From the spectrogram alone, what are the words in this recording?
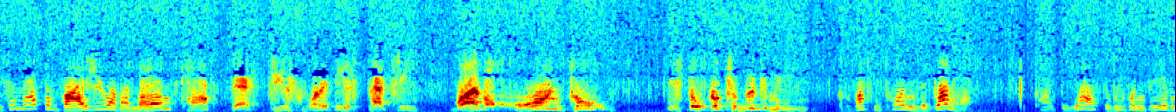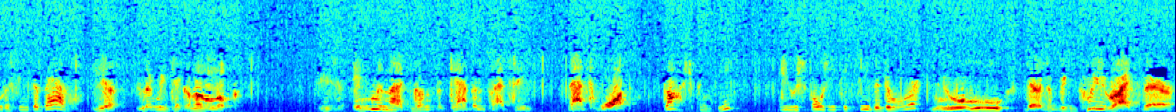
isn't that the visor of a man's cap? That's just what it is, Patsy. By the horn toe. This don't look so good to me. What's he pointing the gun at? It can't be us, or we wouldn't be able to see the barrel. Here, let me take another look. He's aiming that gun at the cabin, Patsy. That's what. Gosh, Pinky, do you suppose he could see the door? No, there's a big tree right there.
